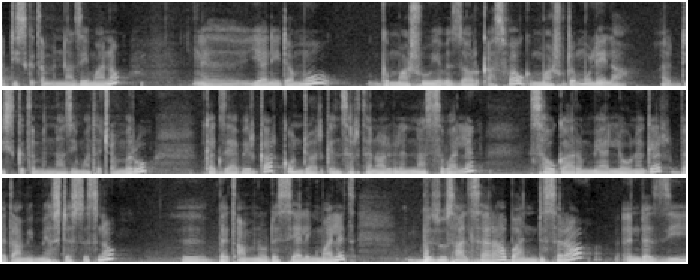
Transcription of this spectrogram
አዲስ ግጥምና ዜማ ነው። የእኔ ደግሞ ግማሹ የበዛ ወርቅ አስፋው ግማሹ ደግሞ ሌላ አዲስ ግጥምና ዜማ ተጨምሮ ከእግዚአብሔር ጋር ቆንጆ አድርገን ሰርተናል ብለን እናስባለን። ሰው ጋርም ያለው ነገር በጣም የሚያስደስት ነው። በጣም ነው ደስ ያለኝ። ማለት ብዙ ሳልሰራ በአንድ ስራ እንደዚህ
